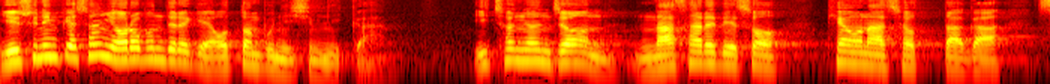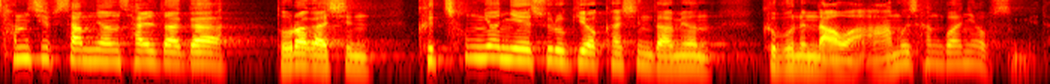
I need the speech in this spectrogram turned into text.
예수님께서는 여러분들에게 어떤 분이십니까? 2000년 전 나사렛에서 태어나셨다가 33년 살다가 돌아가신 그 청년 예수를 기억하신다면 그분은 나와 아무 상관이 없습니다.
